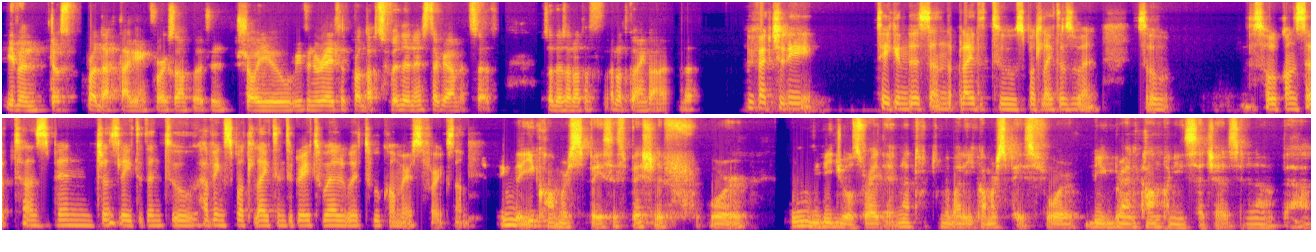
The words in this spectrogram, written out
Even just product tagging, for example, to show you even related products within Instagram itself. So there's a lot of a lot going on there. We've actually taken this and applied it to Spotlight as well. So this whole concept has been translated into having Spotlight integrate well with WooCommerce, for example. In the e-commerce space, especially for individuals, right? I'm not talking about e-commerce space for big brand companies such as you know uh,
